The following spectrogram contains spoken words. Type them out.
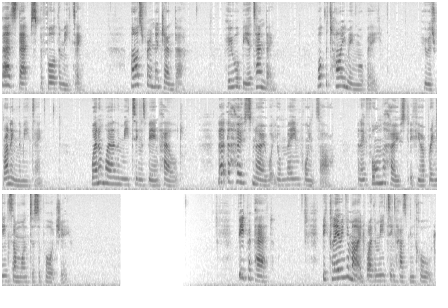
First steps before the meeting. Ask for an agenda. Who will be attending? What the timing will be? Who is running the meeting? When and where the meeting is being held? Let the host know what your main points are and inform the host if you are bringing someone to support you. Be prepared. Be clear in your mind why the meeting has been called.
